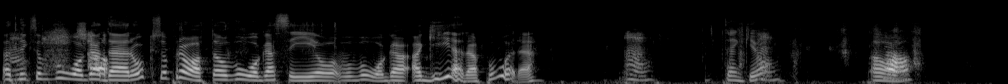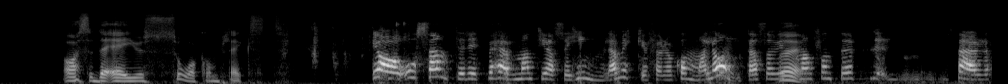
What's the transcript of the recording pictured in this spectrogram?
Att liksom våga Så. där också prata och våga se och, och våga agera på det. Mm. Tänker jag. Mm. Ja. ja. Alltså det är ju så komplext. Ja, och samtidigt behöver man inte göra så himla mycket för att komma långt. Alltså, man får inte så här,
